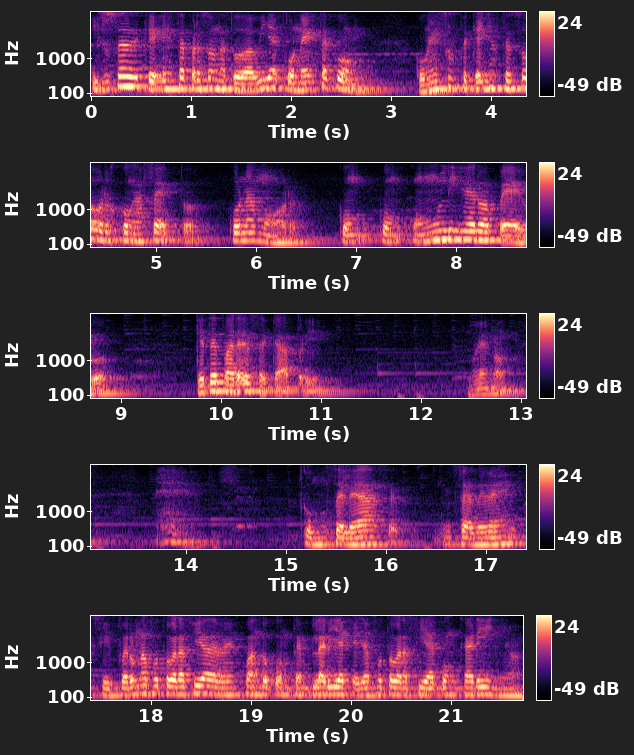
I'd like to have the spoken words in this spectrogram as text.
Y sucede que esta persona todavía conecta con, con esos pequeños tesoros, con afecto, con amor, con, con, con un ligero apego. ¿Qué te parece, Capri? Bueno, eh, ¿cómo se le hace? O sea, de si fuera una fotografía, de vez en cuando contemplaría aquella fotografía con cariño,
